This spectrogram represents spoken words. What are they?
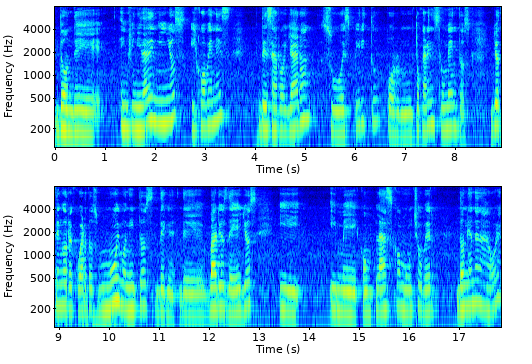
donde infinidad de niños y jóvenes desarrollaron su espíritu por tocar instrumentos. Yo tengo recuerdos muy bonitos de, varios de ellos y, me complazco mucho ver dónde andan ahora.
